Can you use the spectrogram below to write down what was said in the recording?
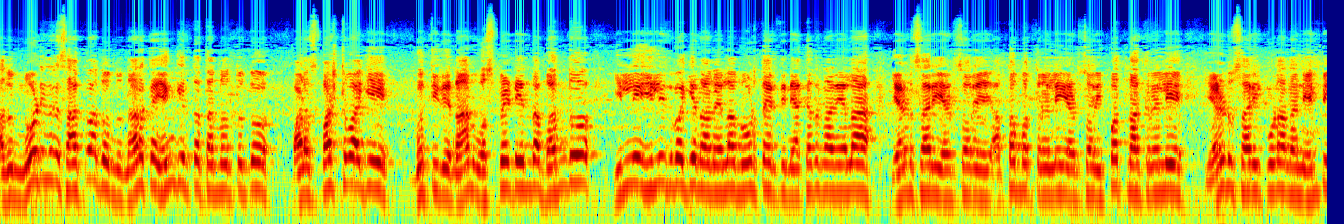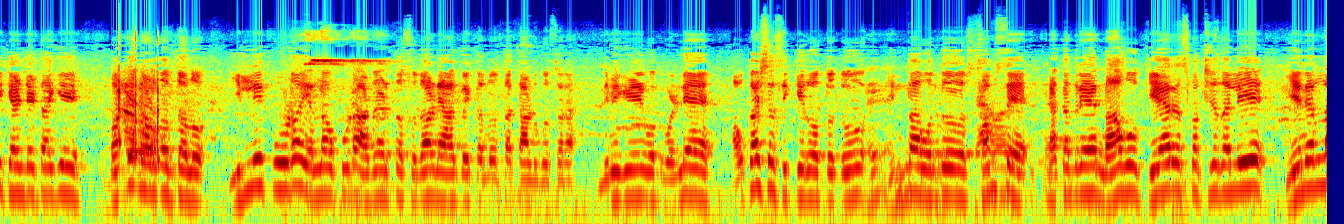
ಅದನ್ನ ನೋಡಿದ್ರೆ ಸಾಕು, ಅದೊಂದು ನರಕ ಹೆಂಗಿರ್ತತ್ ಅನ್ನೋಂಥದ್ದು ಬಹಳ ಸ್ಪಷ್ಟವಾಗಿ ಗೊತ್ತಿದೆ. ನಾನು ಹೊಸಪೇಟೆಯಿಂದ ಬಂದು ಇಲ್ಲಿ, ಇಲ್ಲಿದ ಬಗ್ಗೆ ನಾನೆಲ್ಲ ನೋಡ್ತಾ ಇರ್ತೀನಿ. ಯಾಕಂದ್ರೆ ನಾನೆಲ್ಲ ಎರಡು ಸಾರಿ, ಎರಡ್ ಸಾವಿರ ಹತ್ತೊಂಬತ್ತರಲ್ಲಿ, ಎರಡ್ ಸಾವಿರದ ಇಪ್ಪತ್ನಾಲ್ಕರಲ್ಲಿ ಎರಡು ಸಾರಿ ಕೂಡ ನಾನು ಎಂ ಪಿ ಕ್ಯಾಂಡಿಡೇಟ್ ಆಗಿ ಸ್ಪರ್ಧೆ ಮಾಡಿದಂತಾನು ಇಲ್ಲಿ ಕೂಡ ಎಲ್ಲವೂ ಕೂಡ ಆಡಳಿತ ಸುಧಾರಣೆ ಆಗ್ಬೇಕನ್ನುವಂತ ಕಾರಣಕ್ಕೋಸ್ಕರ ನಿಮಗೆ ಒಂದು ಒಳ್ಳೆ ಅವಕಾಶ ಸಿಕ್ಕಿರುವಂತದ್ದು ಇಂತ ಒಂದು ಸಂಸ್ಥೆ. ಯಾಕಂದ್ರೆ ನಾವು ಕೆ ಆರ್ ಎಸ್ ಪಕ್ಷದಲ್ಲಿ ಏನೆಲ್ಲ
